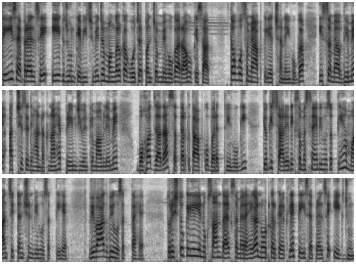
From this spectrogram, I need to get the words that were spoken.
तेईस अप्रैल से एक जून के बीच में जब मंगल का गोचर पंचम में होगा राहु के साथ, तब वो समय आपके लिए अच्छा नहीं होगा। इस समय अवधि में अच्छे से ध्यान रखना है। प्रेम जीवन के मामले में बहुत ज़्यादा सतर्कता आपको बरतनी होगी, क्योंकि शारीरिक समस्याएँ भी हो सकती हैं, मानसिक टेंशन भी हो सकती है, विवाद भी हो सकता है। तो रिश्तों के लिए ये नुकसानदायक समय रहेगा। नोट करके रख लें, तेईस अप्रैल से एक जून,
